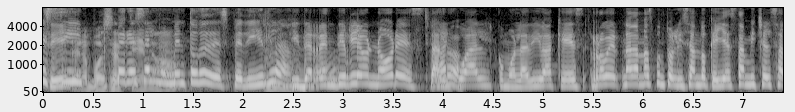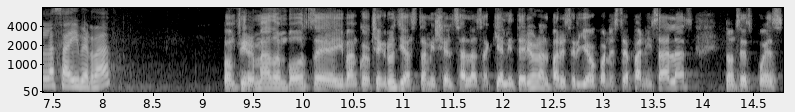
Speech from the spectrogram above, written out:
Pues Sí. sí, Pero, pues, es pero que es el no. momento de despedirla. Y de rendirle honores, tal Claro. cual, como la diva que es. Robert, nada más puntualizando que ya está Michelle Salas ahí, ¿verdad? Confirmado en voz de Iván Cochegruz, ya está Michelle Salas aquí al interior. Al parecer llegó con Stephanie Salas. Entonces, pues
